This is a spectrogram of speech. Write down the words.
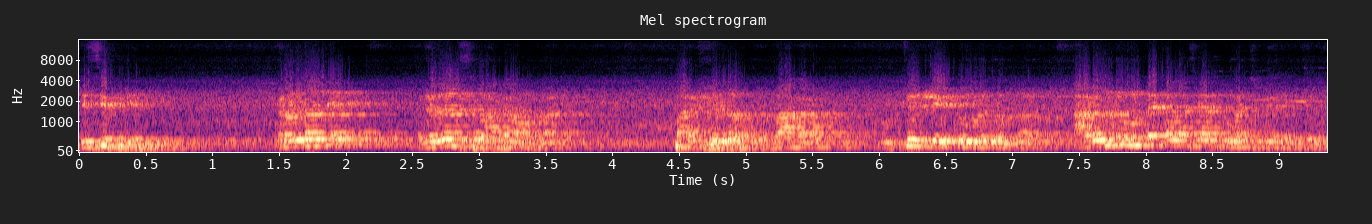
డిసిప్లిన్ రెండోది రిజల్ట్స్ బాగా ఉండాలి. పరీక్షల్లో బాగా ఉత్తీర్ణులు ఎక్కువ మంది ఉంటారు ఆ రెండు ఉంటే కళాశాలకు మంచి పేరు వస్తుంది.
